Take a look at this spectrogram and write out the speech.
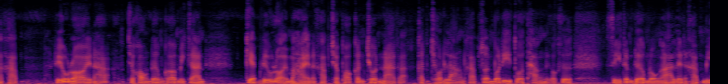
นะครับริ้วรอยนะฮะเจ้าของเดิมก็มีการเก็บริ้วรอยมาให้นะครับ เฉพาะกันชนหน้ากับกันชนหลังนะครับ ส่วนบอดี้ตัวถังนี่ก็คือสีเดิมๆโรงงานเลยนะครับ มี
